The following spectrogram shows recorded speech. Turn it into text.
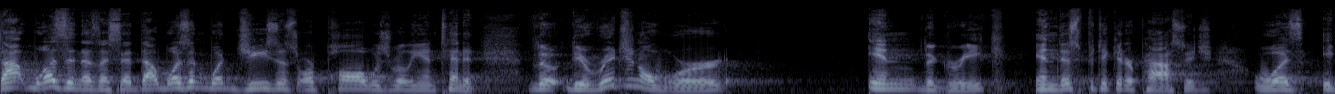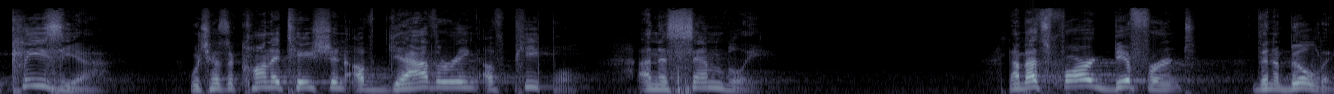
that wasn't, as I said, that wasn't what Jesus or Paul was really intended. The, the original word in the Greek, in this particular passage, was ecclesia, which has a connotation of gathering of people, an assembly. Now, that's far different than a building.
